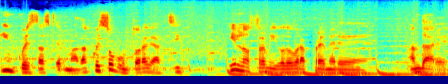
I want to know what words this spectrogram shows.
in questa schermata. A questo punto ragazzi il nostro amico dovrà premere andare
